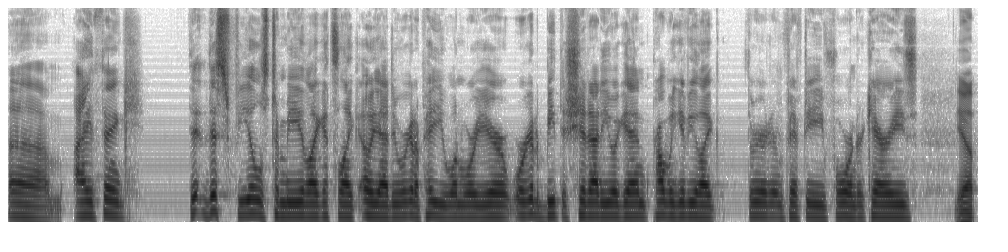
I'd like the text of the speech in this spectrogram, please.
um, I think th- this feels to me like it's like, oh yeah, dude, we're gonna pay you one more year. We're gonna beat the shit out of you again. Probably give you like 350, 400 carries, yep.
